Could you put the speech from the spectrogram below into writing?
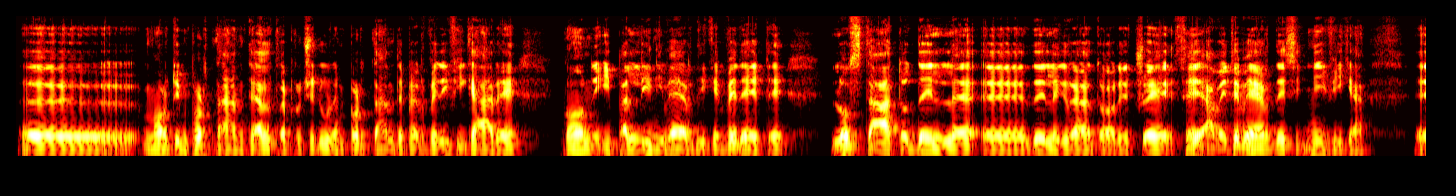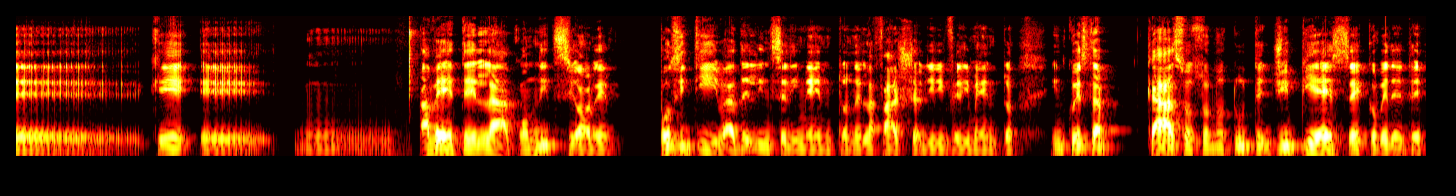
eh, molto importante, altra procedura importante per verificare con i pallini verdi che vedete lo stato del, eh, delle graduatorie, cioè se avete verde significa eh, che eh, mh, avete la condizione positiva dell'inserimento nella fascia di riferimento. In questo caso sono tutte GPS, ecco vedete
